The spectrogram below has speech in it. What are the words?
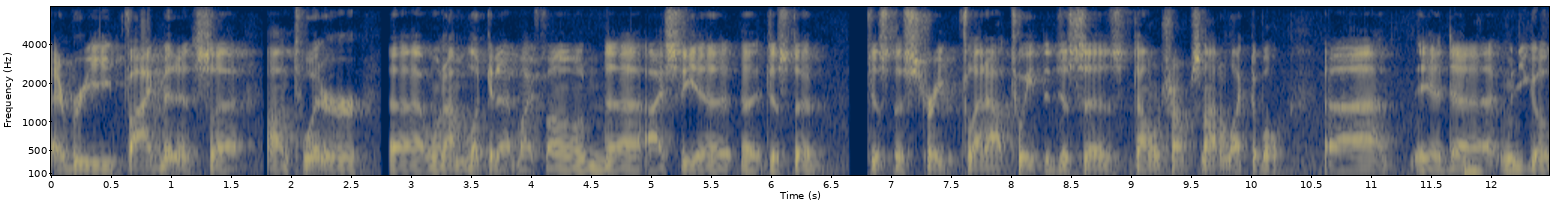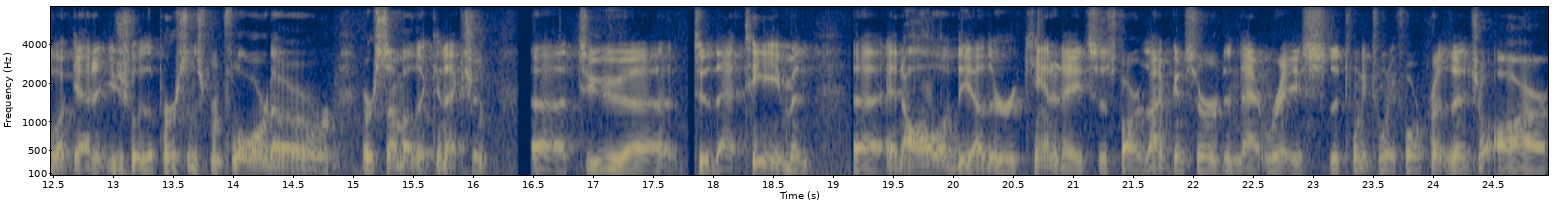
every five minutes uh, on twitter uh, when i'm looking at my phone uh, i see a, a, just a just a straight flat out tweet that just says donald trump's not electable. Uh, and uh, when you go look at it usually the person's from florida or or some other connection to to that team. And uh, and all of the other candidates, as far as I'm concerned, in that race, the 2024 presidential, are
